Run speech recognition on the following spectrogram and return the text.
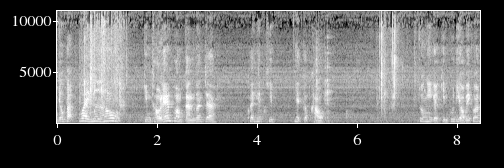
เดี๋ยวแบบไหวมือเฮากินเขาแล่นพร้อมกันก่อนจะค่อยเฮ็ดคลิปเฮ็ดกับเขาช่วงนี้ก็กินผู้เดียวไปก่อน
